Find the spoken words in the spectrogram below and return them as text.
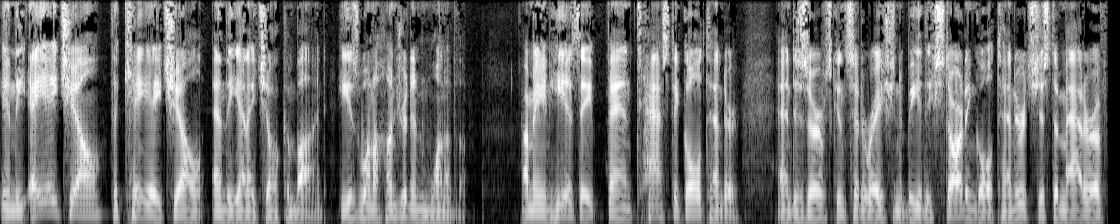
in the AHL, the KHL, and the NHL combined. He has won 101 of them. I mean, he is a fantastic goaltender and deserves consideration to be the starting goaltender. It's just a matter of,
